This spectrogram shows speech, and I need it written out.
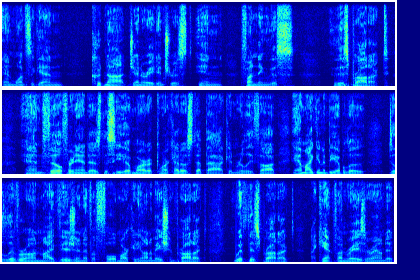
and once again, could not generate interest in funding this this product. And Phil Fernandez, the CEO of Marketo, stepped back and really thought, "Am I going to be able to deliver on my vision of a full marketing automation product with this product? I can't fundraise around it."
